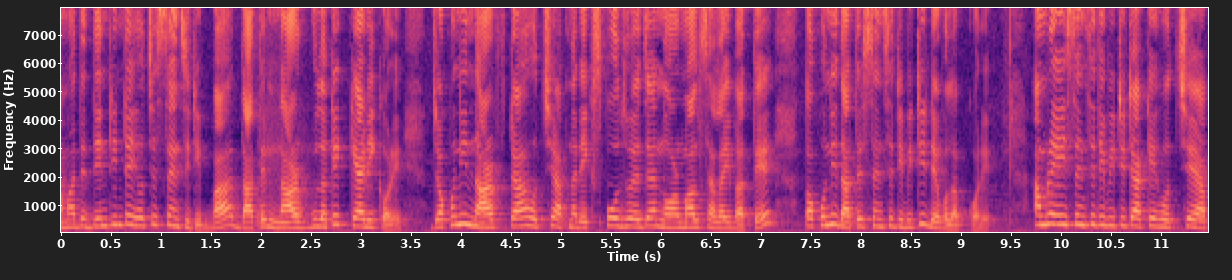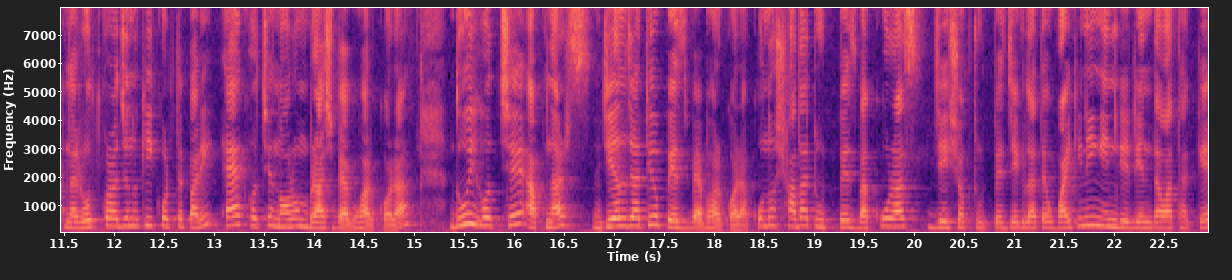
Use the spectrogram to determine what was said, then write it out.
আমাদের ডেন্টিনটাই হচ্ছে সেন্সিটিভ বা দাঁতের নার্ভগুলোকে ক্যারি করে। যখনই নার্ভটা হচ্ছে আপনার এক্সপোজ হয়ে যায় নর্মাল স্যালাইভাতে তখনই দাঁতের সেন্সিটিভিটি ডেভেলপ করে। আমরা এই সেন্সিটিভিটিটাকে হচ্ছে আপনার রোধ করার জন্য কি করতে পারি? এক হচ্ছে নরম ব্রাশ ব্যবহার করা। দুই হচ্ছে আপনার জেল জাতীয় পেস্ট ব্যবহার করা। কোনো সাদা টুথপেস্ট বা কোরাস যেই সব টুথপেস্ট যেগুলোতে হোয়াইটেনিং ইনগ্রেডিয়েন্ট দেওয়া থাকে,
